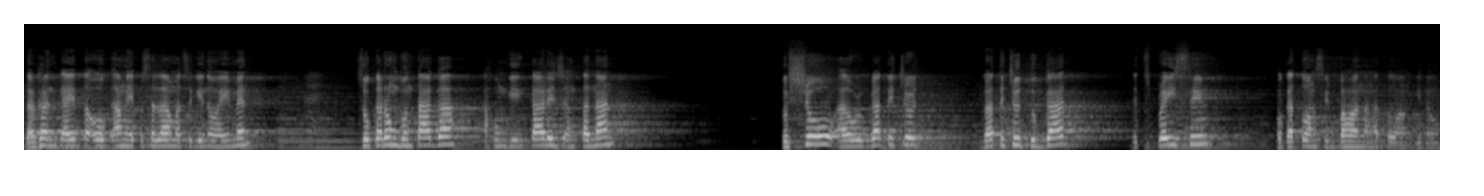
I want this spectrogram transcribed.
Daghan kay taog ang ipasalamat sa Ginoo. Amen. Amen. So karong buntaga, akong gi-encourage ang tanan to show our gratitude gratitude to God. Let's praise Him. Ug ato ang simbahon ng ato ang Ginoo.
